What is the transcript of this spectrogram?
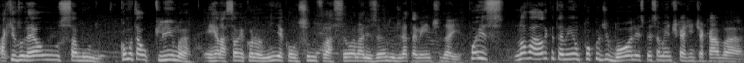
Aqui do Léo Samundo. Como está o clima em relação à economia, consumo e inflação, analisando diretamente daí? Pois Nova York também é um pouco de bolha, especialmente que a gente acaba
